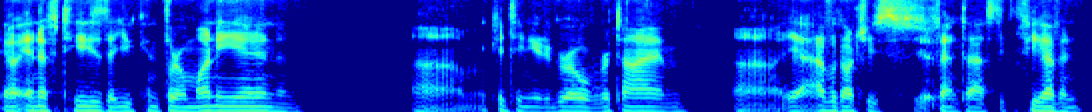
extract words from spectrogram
you know NFTs that you can throw money in and um, continue to grow over time. Uh, yeah, Aavegotchi's Yeah. fantastic. If you haven't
